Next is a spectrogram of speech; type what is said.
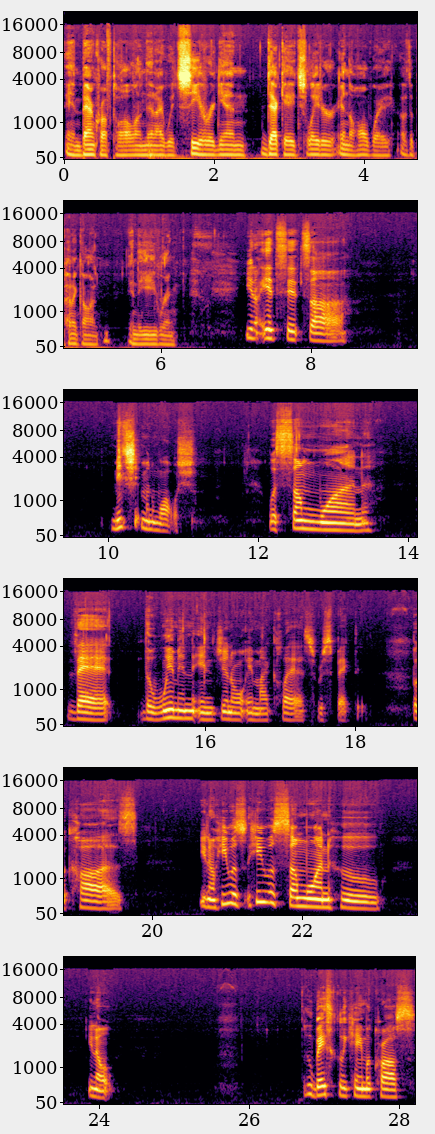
in Bancroft Hall, and then I would see her again decades later in the hallway of the Pentagon in the E ring. You know, it's it's uh, Midshipman Walsh was someone that the women in general in my class respected because you know he was he was someone who you know who basically came across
